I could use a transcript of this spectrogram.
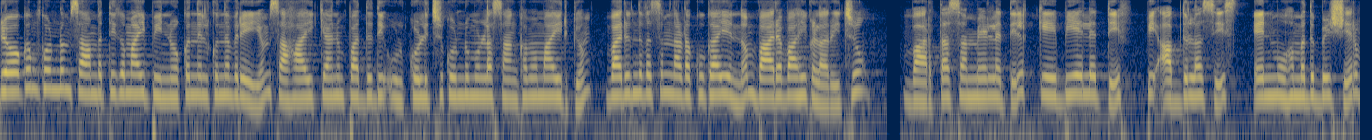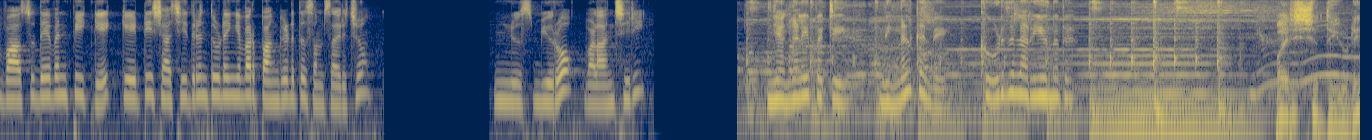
രോഗം കൊണ്ടും സാമ്പത്തികമായി പിന്നോക്കം നിൽക്കുന്നവരെയും സഹായിക്കാനും പദ്ധതി ഉൾക്കൊള്ളിച്ചുകൊണ്ടുമുള്ള സംഗമമായിരിക്കും വരും ദിവസം നടക്കുക എന്നും ഭാരവാഹികൾ അറിയിച്ചു. വാർത്താ സമ്മേളനത്തിൽ K B A Latheef P Abdul Aziz N Muhammad Basheer Vasudevan P K K T Sasheendran തുടങ്ങിയവർ പങ്കെടുത്ത് സംസാരിച്ചു. News bureau Valanchery. ഞങ്ങളെപ്പറ്റി നിങ്ങൾക്കല്ലേ കൂടുതൽ അറിയുന്നത് പരിശുദ്ധിയുടെ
